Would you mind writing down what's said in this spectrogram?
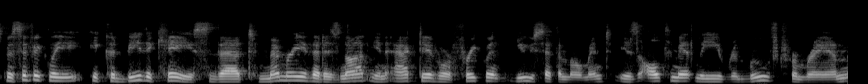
Specifically, it could be the case that memory that is not in active or frequent use at the moment is ultimately removed from RAM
